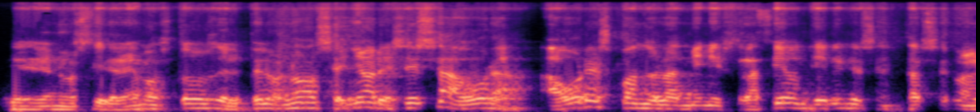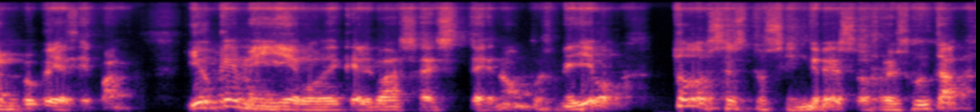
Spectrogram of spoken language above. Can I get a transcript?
eh, nos tiraremos todos del pelo. No, señores, es ahora. Ahora es cuando la administración tiene que sentarse con el club y decir, bueno, ¿yo qué me llevo de que el Barça esté? No, pues me llevo todos estos ingresos. Resulta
